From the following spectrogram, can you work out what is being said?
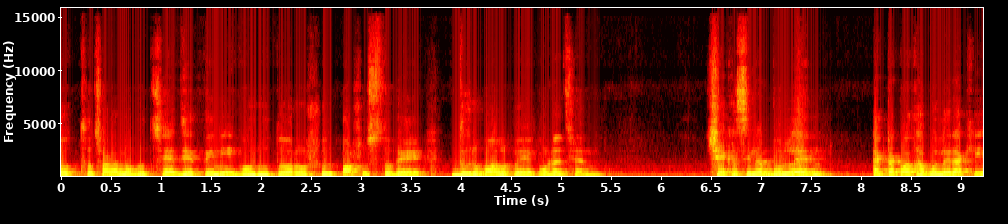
তথ্য ছড়ানো হচ্ছে যে তিনি গুরুতর অসুস্থ হয়ে দুর্বল হয়ে পড়েছেন। শেখ হাসিনা বললেন, একটা কথা বলে রাখি,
